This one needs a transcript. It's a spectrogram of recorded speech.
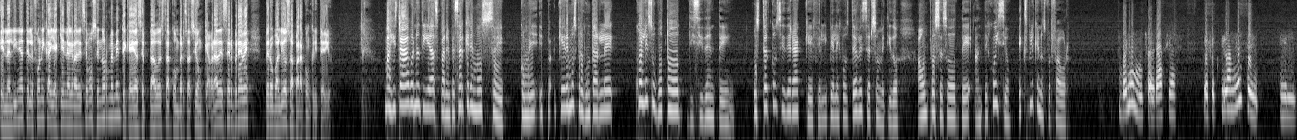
en la línea telefónica y a quien le agradecemos enormemente que haya aceptado esta conversación, que habrá de ser breve, pero valiosa para con criterio. Magistrada, buenos días. Para empezar, queremos, eh, queremos preguntarle cuál es su voto disidente ¿Usted considera que Felipe Alejos debe ser sometido a un proceso de antejuicio? Explíquenos, por favor. Bueno, muchas gracias. Efectivamente, el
